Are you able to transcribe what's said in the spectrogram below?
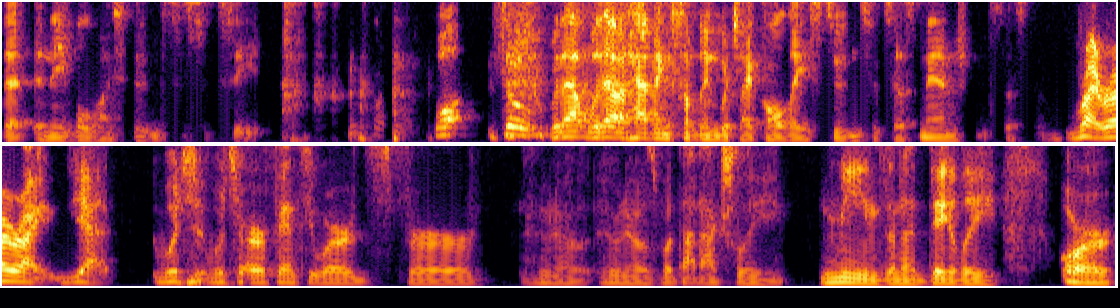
that enable my students to succeed. well, so without without having something which I call a student success management system. Right, right, right. Yeah, which which are fancy words for who knows who knows what that actually means in a daily or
